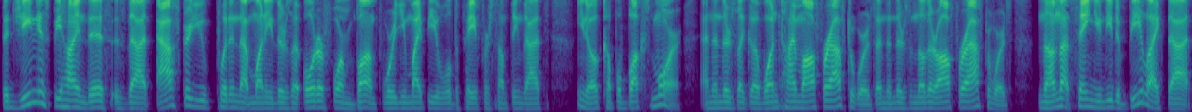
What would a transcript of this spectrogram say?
The genius behind this is that after you put in that money, there's an order form bump where you might be able to pay for something that's, you know, a couple bucks more. And then there's like a one time offer afterwards. And then there's another offer afterwards. Now, I'm not saying you need to be like that,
